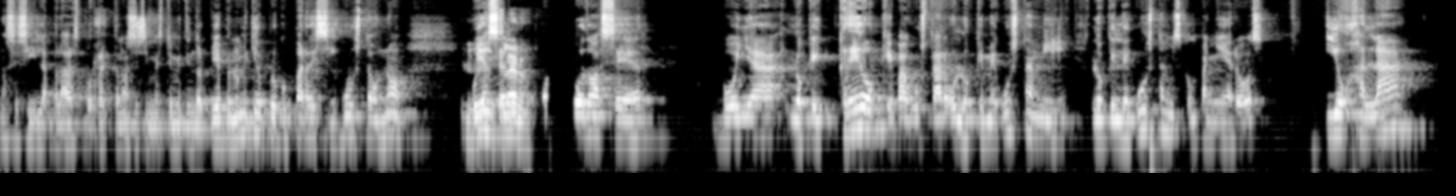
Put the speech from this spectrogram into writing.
no sé si la palabra es correcta, no sé si me estoy metiendo el pie, pero no me quiero preocupar de si gusta o no. Voy a hacer lo que puedo hacer, voy a lo que creo que va a gustar o lo que me gusta a mí, lo que le gusta a mis compañeros y ojalá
